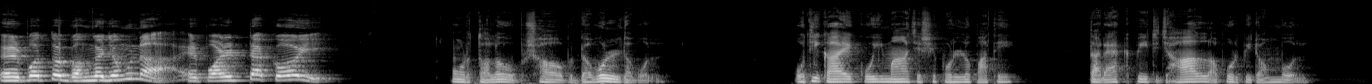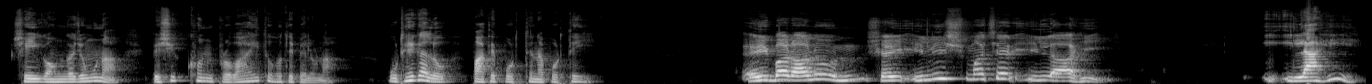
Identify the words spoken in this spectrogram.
এরপর তো গঙ্গা যমুনা এর পরেরটা কই? ওর তলব সব ডবল ডবল। অতিকায় কই মাছ এসে পড়ল পাতে? তার এক পিঠ ঝাল অপর পিঠ অম্বল। সেই গঙ্গা যমুনা বেশিক্ষণ প্রবাহিত হতে পেল না। উঠে গেল পাতে পড়তে না পড়তেই। এইবার আনুন সেই ইলিশ মাছের ইলাহি। ইলাহি?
